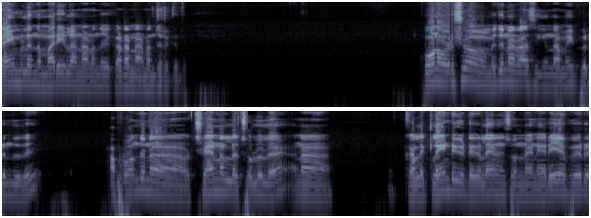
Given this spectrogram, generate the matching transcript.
டைமில் இந்த மாதிரிலாம் நடந்து கடன் அடைஞ்சிருக்குது. போன வருஷம் மிதுன ராசிக்கு இந்த அமைப்பு இருந்தது. அப்போ வந்து நான் சேனலில் சொல்லலை. நான் கல கிளைண்ட்டு கிட்டகளே சொன்னேன் நிறைய பேர்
